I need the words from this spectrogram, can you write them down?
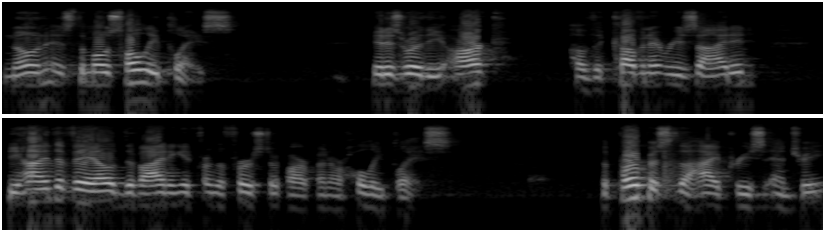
known as the most holy place. It is where the Ark of the Covenant resided, behind the veil dividing it from the first apartment or holy place. The purpose of the high priest's entry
